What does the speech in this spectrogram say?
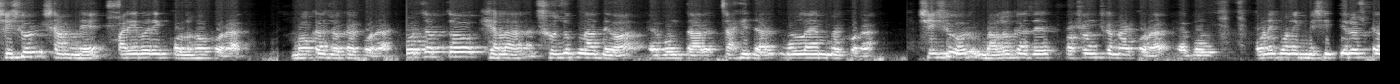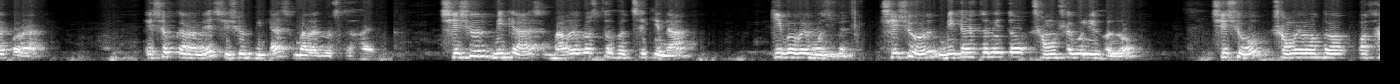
শিশুর সামনে পারিবারিক কলহ করা, বকাঝকা করা, পর্যাপ্ত খেলার সুযোগ না দেওয়া এবং তার চাহিদার মূল্যায়ন না করা শিশুর ভালো কাজের প্রশংসা না করা এবং অনেক অনেক বেশি তিরস্কার করা, এসব কারণে শিশুর বিকাশ বাধাগ্রস্ত হয়। শিশুর বিকাশ বাধাগ্রস্ত হচ্ছে কিনা কীভাবে বুঝবেন? শিশুর বিকাশজনিত সমস্যাগুলি হলো, শিশু সময় মতো কথা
